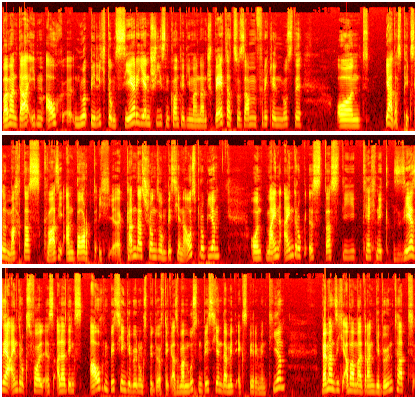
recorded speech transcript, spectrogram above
weil man da eben auch äh, nur Belichtungsserien schießen konnte, die man dann später zusammenfrickeln musste. Und ja, das Pixel macht das quasi an Bord. Ich äh, kann das schon so ein bisschen ausprobieren. Und mein Eindruck ist, dass die Technik sehr, sehr eindrucksvoll ist, allerdings auch ein bisschen gewöhnungsbedürftig. Also man muss ein bisschen damit experimentieren. Wenn man sich aber mal dran gewöhnt hat,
